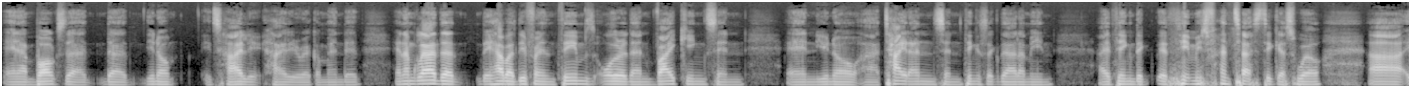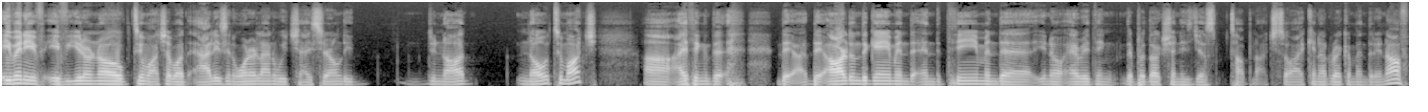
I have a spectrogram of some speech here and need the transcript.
and a box that that you know it's highly highly recommended. And i'm glad that they have a different themes other than vikings and and you know uh, titans and things like that. I mean I think the, the theme is fantastic as well. Uh, even if, if you don't know too much about Alice in Wonderland, which I certainly do not know too much. Uh, I think the the the art in the game and the and the theme and the you know everything the production is just top notch. So I cannot recommend it enough.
